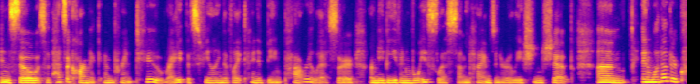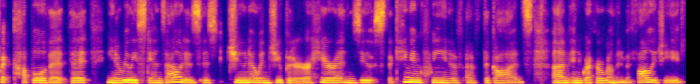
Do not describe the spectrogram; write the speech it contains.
And so so that's a karmic imprint too right? This feeling of like kind of being powerless or or maybe even voiceless sometimes in a relationship. Um, and one other quick couple that that you know really stands out is is Juno and Jupiter or Hera and Zeus the king and queen of of the gods um, in Greco-Roman mythology mythology.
